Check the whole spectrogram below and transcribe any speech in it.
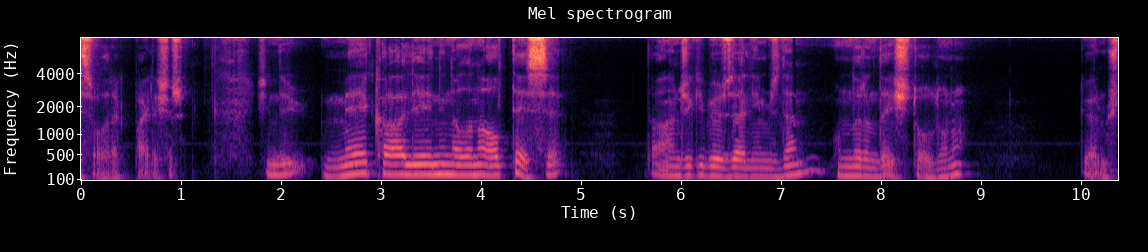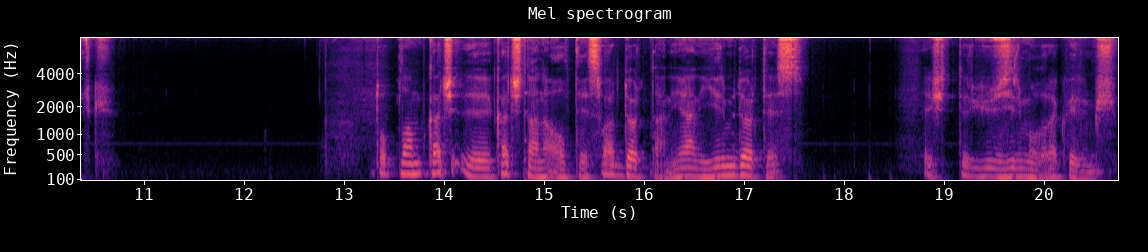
S olarak paylaşır. Şimdi MKL'nin alanı 6 ise daha önceki bir özelliğimizden bunların da eşit olduğunu görmüştük. Toplam kaç e, kaç tane 6S var? 4 tane. Yani 24S eşittir 120 olarak verilmiş.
